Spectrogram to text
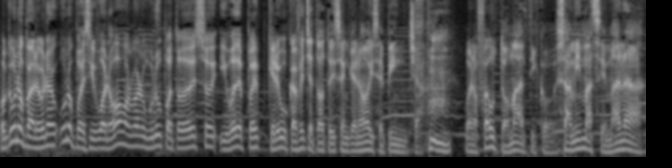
porque uno para lograr, uno puede decir, bueno, vamos a armar un grupo, todo eso, y vos después querés buscar fecha, todos te dicen que no y se pincha. Hmm. Bueno, fue automático. Esa misma semana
